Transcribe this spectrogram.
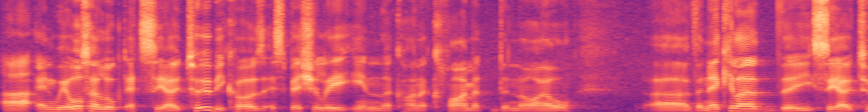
Uh, and we also looked at CO2 because especially in the kind of climate denial uh, vernacular, the CO2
